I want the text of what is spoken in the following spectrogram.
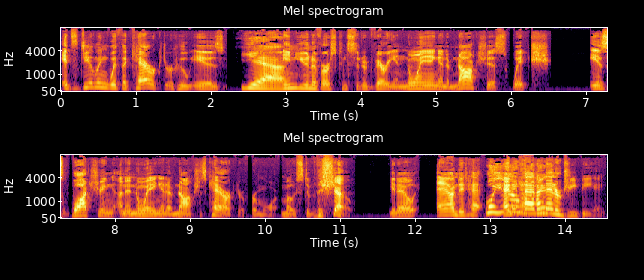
it's dealing with a character who is yeah in universe considered very annoying and obnoxious, which is watching an annoying and obnoxious character for more most of the show. You know, and it had well, you and know, it had an energy being.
